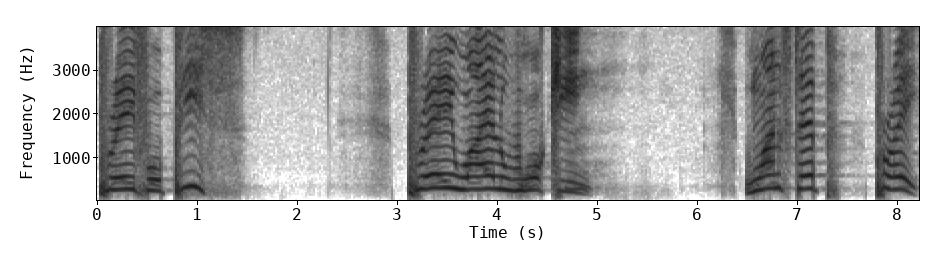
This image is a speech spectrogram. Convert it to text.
Pray for peace. Pray while walking. One step, pray.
